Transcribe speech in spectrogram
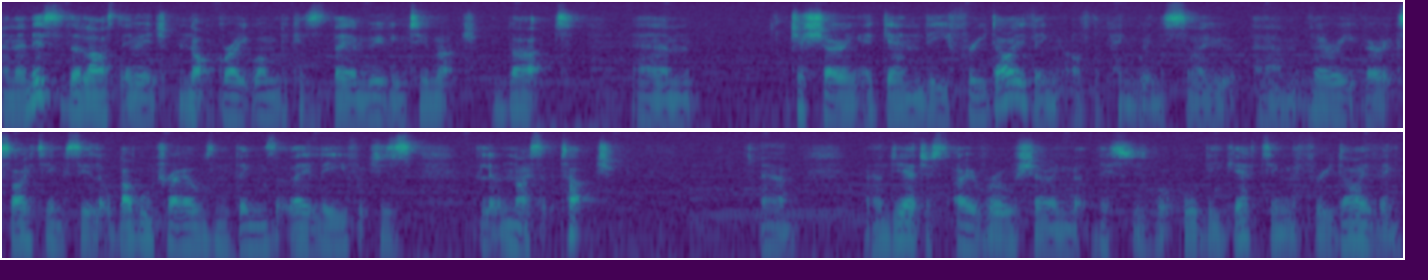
and then this is the last image not a great one because they are moving too much but um, just showing again the free diving of the penguins. So um, very very exciting. See little bubble trails and things that they leave, which is a little nice touch. Um, and yeah, just overall showing that this is what we'll be getting the free diving,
